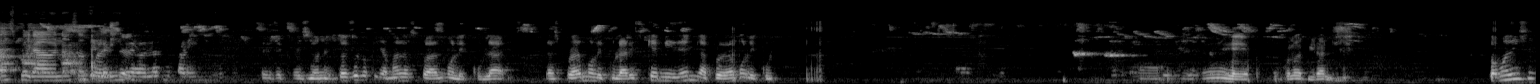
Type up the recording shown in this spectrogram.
Aspirado Entonces, es lo que llaman las pruebas moleculares. Las pruebas moleculares que miden la prueba molecular. Eh, partículas virales. ¿Cómo dice?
